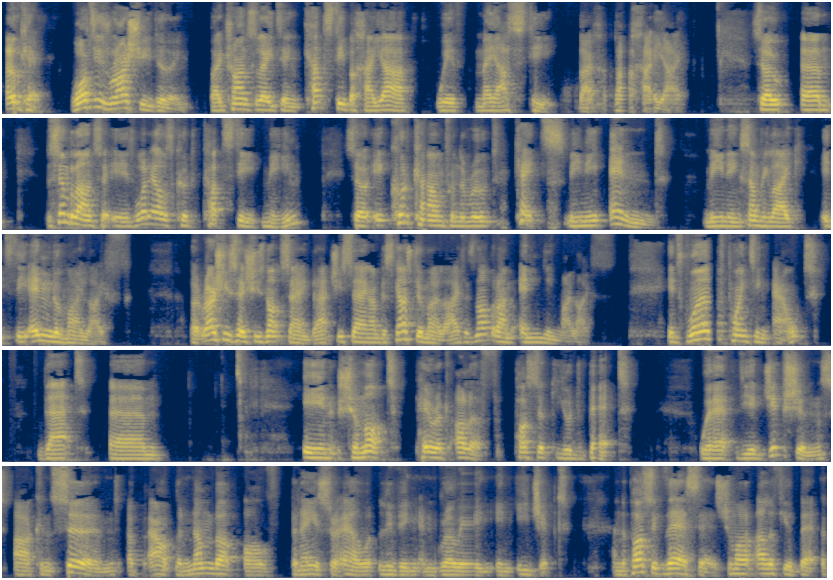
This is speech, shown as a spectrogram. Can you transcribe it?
Okay, what is Rashi doing by translating Katzti b'chaya with Measti b'chayai? So um, the simple answer is what else could kutsti mean? So it could come from the root ketz, meaning end, meaning something like it's the end of my life. But Rashi says she's not saying that. She's saying I'm disgusted with my life. It's not that I'm ending my life. It's worth pointing out that um, in Shemot, Perak Aleph, Pasuk Yud Bet, where the Egyptians are concerned about the number of Bnei Israel living and growing in Egypt. And the pasuk there says, "Shemar Aleph Yud Bet,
